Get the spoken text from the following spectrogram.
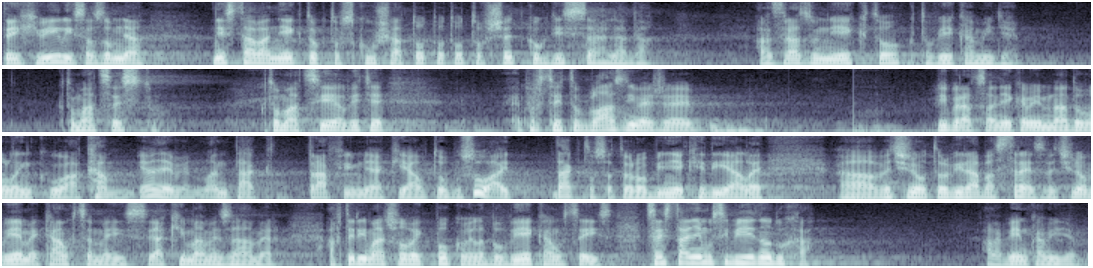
V tej chvíli sa zo mňa nestáva niekto, kto skúša toto, toto, všetko, kde si sa hľada. Ale zrazu niekto, kto vie, kam ide. Kto má cestu. Kto má cieľ. Viete, proste je to bláznivé, že vybrať sa niekam im na dovolenku a kam? Ja neviem, len tak trafím nejaký autobus. Sú, aj takto sa to robí niekedy, ale väčšinou to vyrába stres. Väčšinou vieme, kam chceme ísť, aký máme zámer. A vtedy má človek pokoj, lebo vie, kam chce ísť. Cesta nemusí byť jednoduchá. Ale viem, kam idem.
